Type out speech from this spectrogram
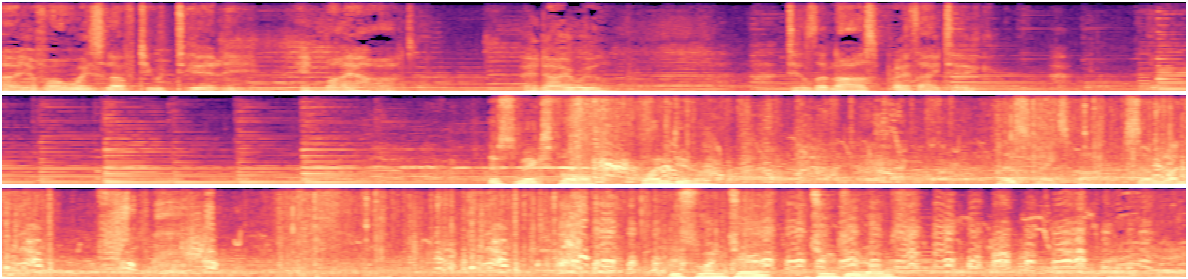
I have always loved you dearly in my heart, and I will till the last breath I take. This makes four. One dirham. This makes five, so one. This one too? Two dirhams. Hey, hey,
